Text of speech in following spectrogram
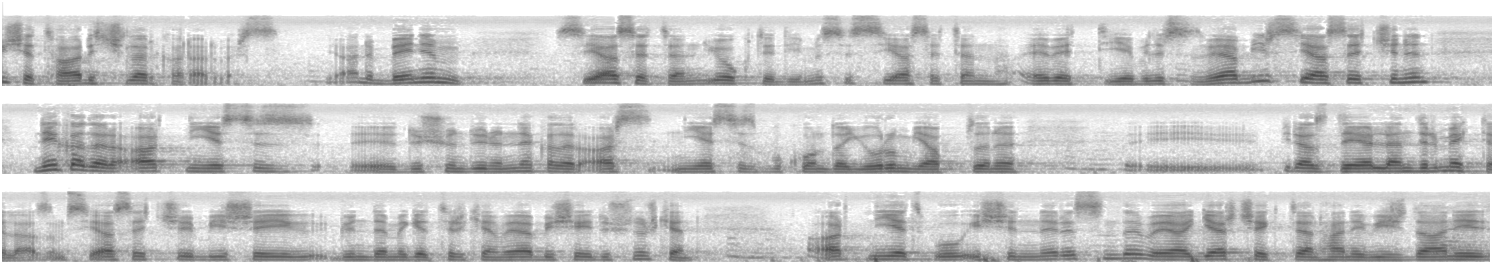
işe tarihçiler karar versin. Yani benim siyaseten yok dediğimi siz siyaseten evet diyebilirsiniz. Veya bir siyasetçinin ne kadar art niyetsiz e, düşündüğünü, ne kadar art niyetsiz bu konuda yorum yaptığını e, biraz değerlendirmek de lazım. Siyasetçi bir şeyi gündeme getirirken veya bir şey düşünürken art niyet bu işin neresinde veya gerçekten hani vicdani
